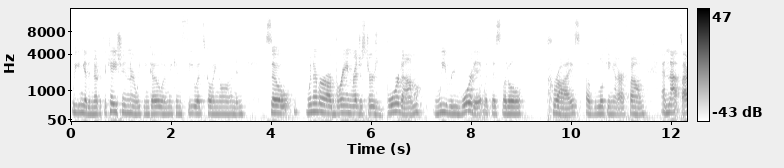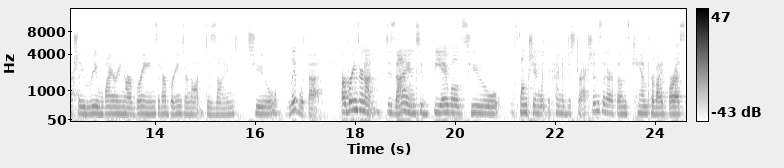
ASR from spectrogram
we can get a notification or we can go and we can see what's going on and so whenever our brain registers boredom, we reward it with this little prize of looking at our phone. And that's actually rewiring our brains, and our brains are not designed to live with that. Our brains are not designed to be able to function with the kind of distractions that our phones can provide for us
